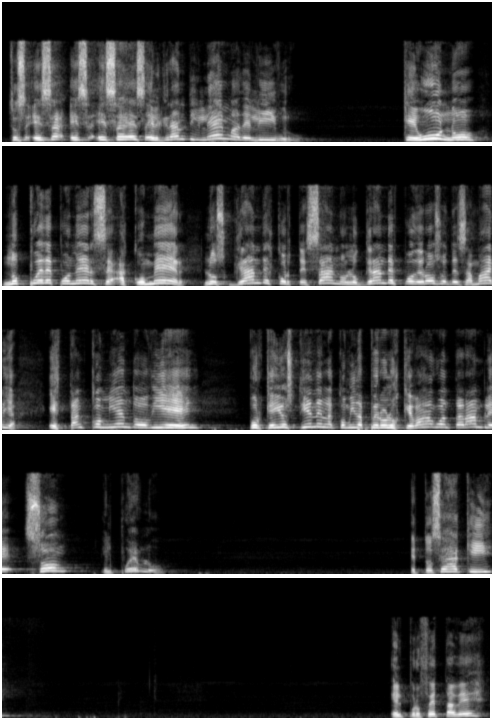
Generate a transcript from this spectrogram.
Entonces, ese esa es el gran dilema del libro. Que uno no puede ponerse a comer. Los grandes cortesanos, los grandes poderosos de Samaria, están comiendo bien porque ellos tienen la comida, pero los que van a aguantar hambre son el pueblo. Entonces aquí el profeta ve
